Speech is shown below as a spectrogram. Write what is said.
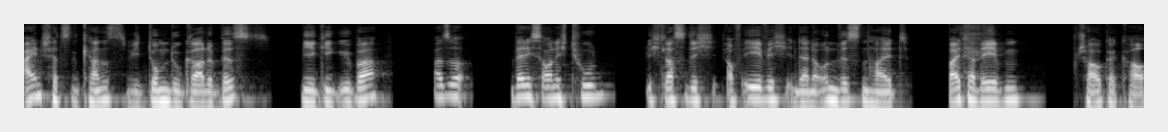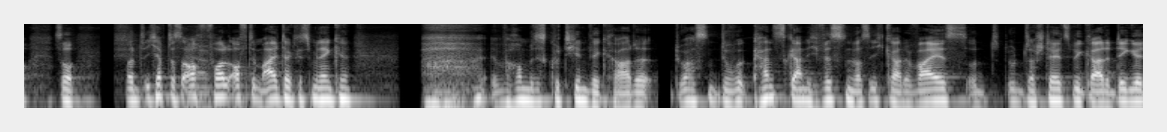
einschätzen kannst, wie dumm du gerade bist, mir gegenüber. Also werde ich es auch nicht tun. Ich lasse dich auf ewig in deiner Unwissenheit weiterleben. Ciao, Kakao. So, und ich habe das auch ja. voll oft im Alltag, dass ich mir denke, ah, warum diskutieren wir gerade? Du, du kannst gar nicht wissen, was ich gerade weiß und du unterstellst mir gerade Dinge,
